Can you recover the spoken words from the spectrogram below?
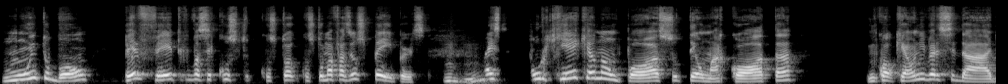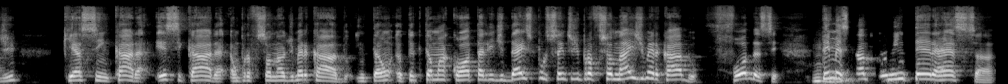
muito bom, perfeito, que você costuma fazer os papers. Uhum. Mas por que, que eu não posso ter uma cota em qualquer universidade que é assim, cara, esse cara é um profissional de mercado, então eu tenho que ter uma cota ali de 10% de profissionais de mercado. Foda-se. Uhum. Tem mestrado, não me interessa.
